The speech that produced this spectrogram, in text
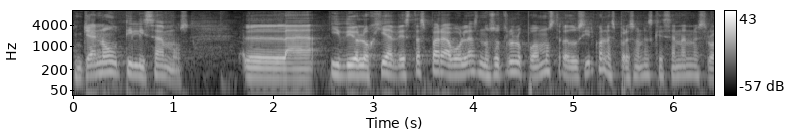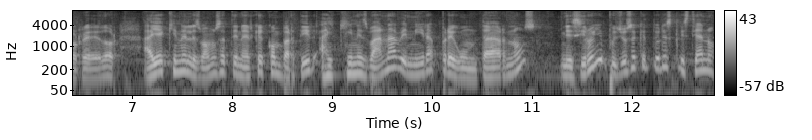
ya no utilizamos la ideología de estas parábolas, nosotros lo podemos traducir con las personas que están a nuestro alrededor. Hay a quienes les vamos a tener que compartir, hay quienes van a venir a preguntarnos decir, oye, pues yo sé que tú eres cristiano,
